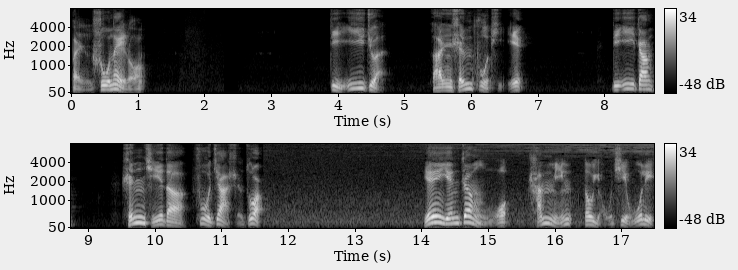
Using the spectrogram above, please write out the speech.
本书内容。第一卷，懒神附体。第一章，神奇的副驾驶座。炎炎正午，蝉鸣都有气无力。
